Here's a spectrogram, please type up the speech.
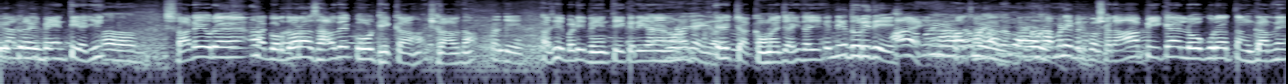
ਗੱਲ ਮੇਰੀ ਬੇਨਤੀ ਹੈ ਜੀ। ਸਾਡੇ ਉਰੇ ਆ ਗੁਰਦੁਆਰਾ ਸਾਹਿਬ ਦੇ ਕੋਲ ਠੇਕਾ ਸ਼ਰਾਬ ਦਾ। ਹਾਂਜੀ। ਅਸੀਂ ਬੜੀ ਬੇਨਤੀ ਕਰੀ ਇਹਨਾਂ ਨੂੰ। ਇਹ ਚੱਕ ਹੋਣਾ ਚਾਹੀਦਾ ਜੀ। ਕਿੰਨੀ ਦੂਰੀ ਤੇ? ਸਾਹਮਣੇ ਬਿਲਕੁਲ। ਸ਼ਰਾਬ ਪੀ ਕੇ ਲੋਕ ਉਰੇ ਤੰਗ ਕਰਦੇ।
